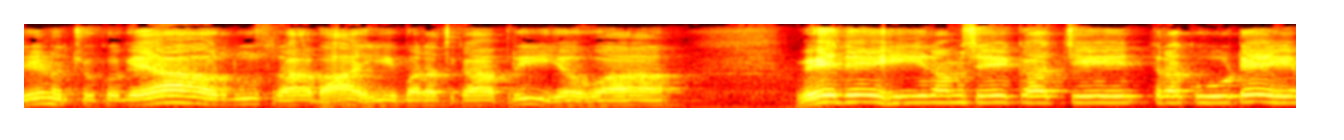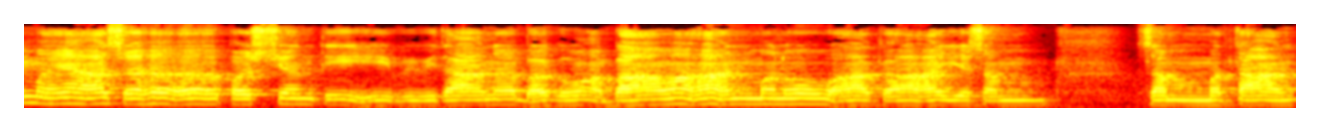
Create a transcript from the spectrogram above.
ऋण चुक गया और दूसरा भाई भरत का प्रिय हुआ। वेदे ही रमसे कचित्रकूटे मया सह पश्यन्ति विविधान भगवान भावान् मनोवाकाय सम्मतान।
